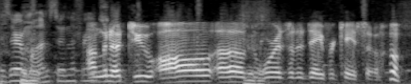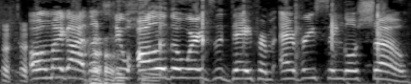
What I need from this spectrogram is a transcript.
Is there a monster in the fridge? I'm gonna do all of the words of the day for Queso. Oh my god, let's Oh, do shit. all of the words of the day from every single show.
